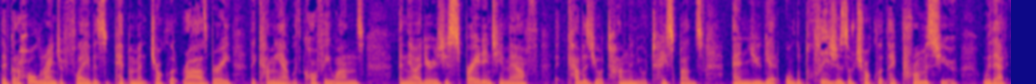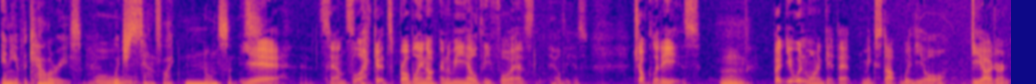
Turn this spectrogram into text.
They've got a whole range of flavors peppermint, chocolate, raspberry. They're coming out with coffee ones. And the idea is you spray it into your mouth, it covers your tongue and your taste buds, and you get all the pleasures of chocolate they promise you without any of the calories, which sounds like nonsense. Yeah, it sounds like it's probably not going to be healthy for as healthy as chocolate is. Mm. But you wouldn't want to get that mixed up with your deodorant,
